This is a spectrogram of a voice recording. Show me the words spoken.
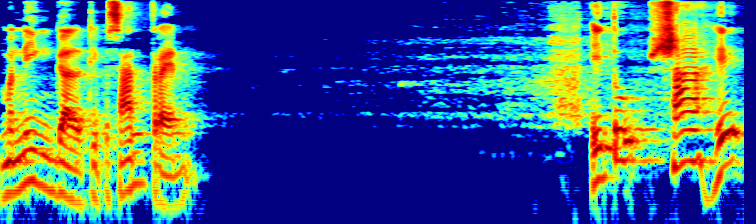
meninggal di pesantren itu syahid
